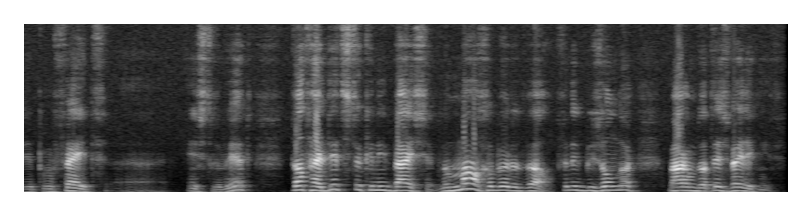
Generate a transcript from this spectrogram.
de profeet, instrueert, dat hij dit stukje niet bijzet. Normaal gebeurt het wel. Vind ik bijzonder. Waarom dat is, weet ik niet.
